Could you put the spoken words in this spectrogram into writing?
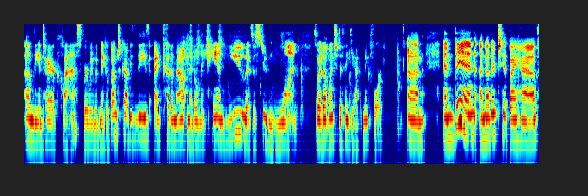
um, the entire class, where we would make a bunch of copies of these. I'd cut them out, and I'd only hand you as a student one. So I don't want you to think you have to make four. Um, and then another tip I have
